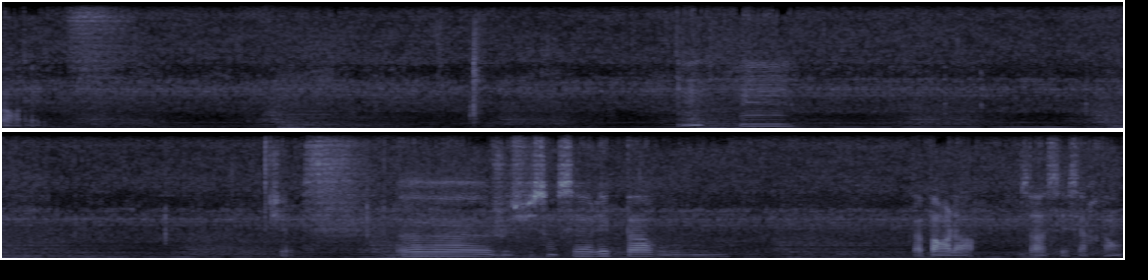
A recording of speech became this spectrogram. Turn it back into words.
bordel. Mhm. Ok. Euh, je censé aller par où? Pas par là, ça c'est certain.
